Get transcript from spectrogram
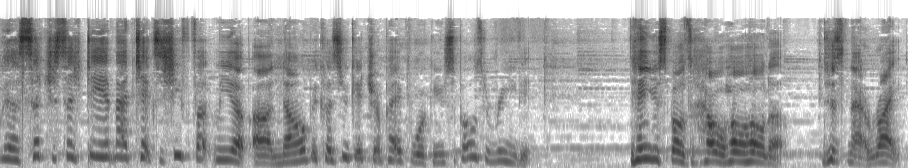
Well, such and such did my taxes. She fucked me up. Uh, no, because you get your paperwork and you're supposed to read it. And you're supposed to hold, hold, hold up. This is not right.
